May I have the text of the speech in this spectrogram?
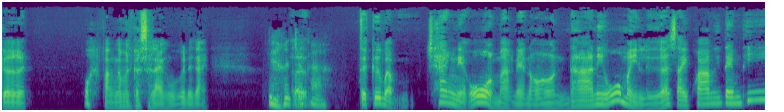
เกิดโอ้ยฟังแล้วมันก็แสลงหูขึ้นในใจเจ้าค่ะแต่คือแบบแช่งเนี่ย โอ้มากแน่นอนด่านี่โอ้ไม่เหลือใส่ความนี่เต็มที่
